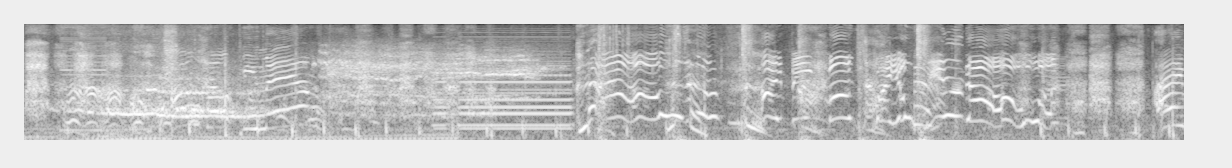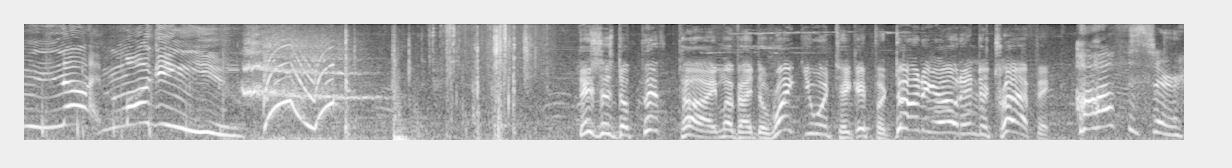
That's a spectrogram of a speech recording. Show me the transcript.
I'll help you, ma'am. No! I'm being mugged by a weirdo! I'm not mugging you. This is the fifth time I've had to write you a ticket for darting out into traffic. Officer,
